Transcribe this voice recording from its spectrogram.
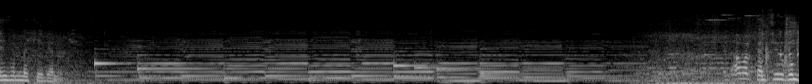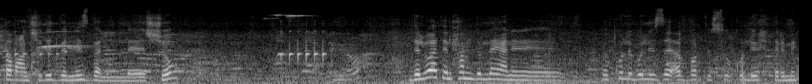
يهمك يا قلبي. الأول كان في هجوم طبعا شديد بالنسبة للشغل. دلوقتي الحمد لله يعني الكل بيقول لي إزاي أكبرت السوق؟ كله يحترمك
